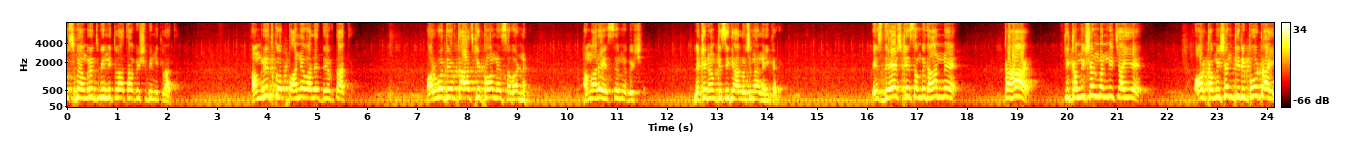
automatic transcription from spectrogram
उसमें अमृत भी निकला था, विष भी निकला था। अमृत को पाने वाले देवता थे। और वो देवता आज के कौन है? सवर्ण हमारे हिस्से में विष है। लेकिन हम किसी की आलोचना नहीं करेंगे। इस देश के संविधान ने कहा कि कमीशन बननी चाहिए। और कमीशन की रिपोर्ट आई।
